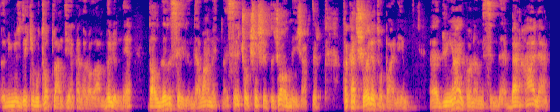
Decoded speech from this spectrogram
önümüzdeki bu toplantıya kadar olan bölümde dalgalı seyrin devam etmesi çok şaşırtıcı olmayacaktır. Fakat şöyle toparlayayım. E, dünya ekonomisinde ben halen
